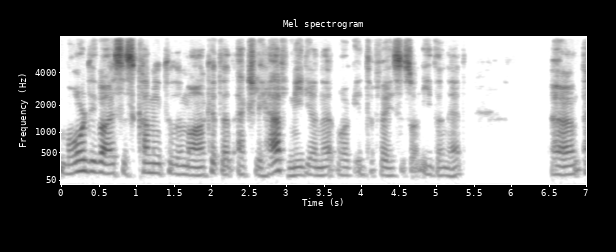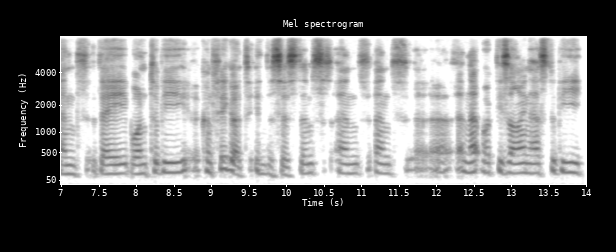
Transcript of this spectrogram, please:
more devices coming to the market that actually have media network interfaces on Ethernet. Um, and they want to be configured in the systems, and and uh, a network design has to be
